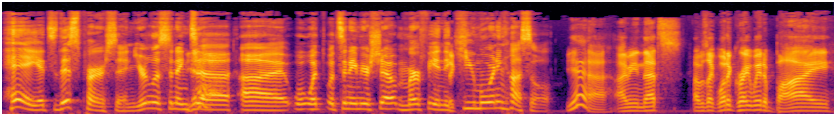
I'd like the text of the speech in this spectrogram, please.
"Hey, it's this person. You're listening to uh, what, what what's the name of your show? Murphy and the, Q Morning Hustle." yeah, I mean, that's, I was like, what a great way to buy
